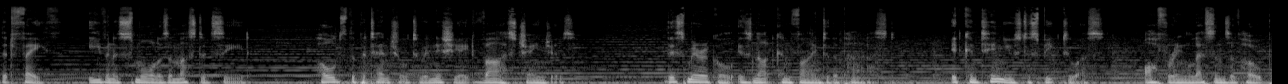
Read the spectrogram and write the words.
that faith, even as small as a mustard seed, holds the potential to initiate vast changes. This miracle is not confined to the past. It continues to speak to us, offering lessons of hope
